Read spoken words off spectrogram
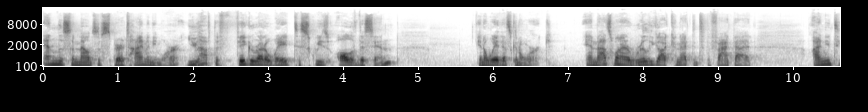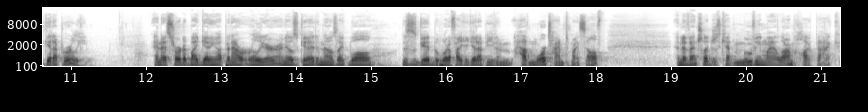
endless amounts of spare time anymore. You have to figure out a way to squeeze all of this in. in a way that's going to work. And that's when I really got connected to the fact that I need to get up early. And I started by getting up an hour earlier and it was good. And I was like, well, this is good, but what if I could get up even have more time to myself? And eventually I just kept moving my alarm clock back.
